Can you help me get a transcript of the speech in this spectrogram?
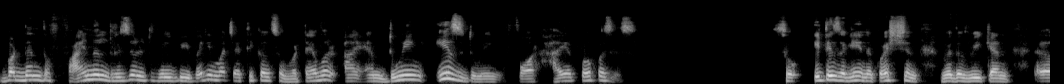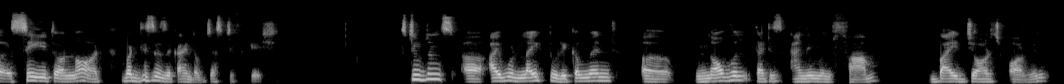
but then the final result will be very much ethical. So whatever i am doing is doing for higher purposes. So it is again a question whether we can uh, say it or not but this is a kind of justification students uh, i would like to recommend a novel that is animal farm by George Orwell.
